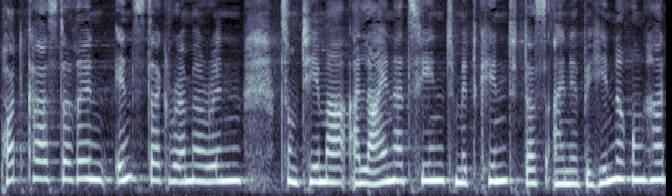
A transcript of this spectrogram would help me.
Podcasterin, Instagrammerin zum Thema Alleinerziehend mit Kind, das eine Behinderung hat,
